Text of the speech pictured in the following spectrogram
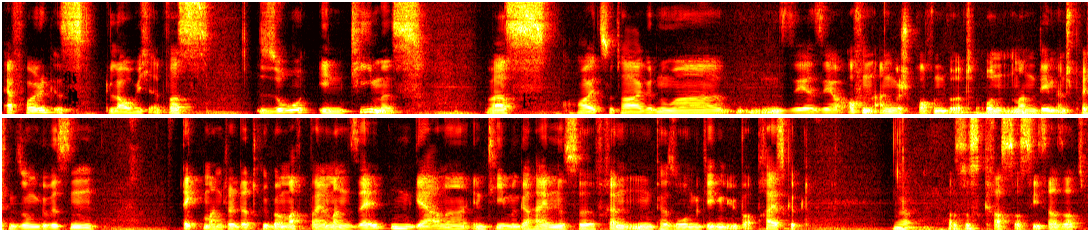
Erfolg ist, glaube ich, etwas so Intimes, was heutzutage nur sehr, sehr offen angesprochen wird und man dementsprechend so einen gewissen Deckmantel darüber macht, weil man selten gerne intime Geheimnisse fremden Personen gegenüber preisgibt. Ja. Das ist krass, dass dieser Satz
